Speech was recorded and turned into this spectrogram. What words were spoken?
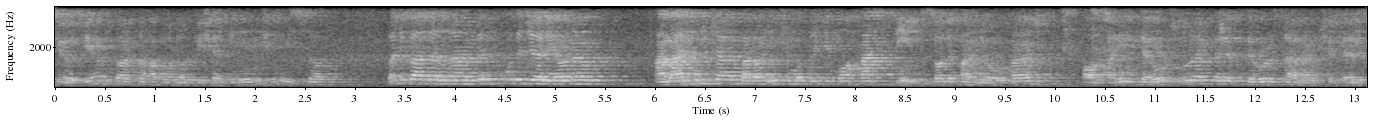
سیاسی هست بر تحولات پیش از این نمیشه ایستاد ولی بعد از ضربه خود جریان هم عمل می‌کرد. برای اینکه ما بگیم ما هستیم. سال 55 آخرین ترور صورت گرفت. ترور سرهنگ شفرز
